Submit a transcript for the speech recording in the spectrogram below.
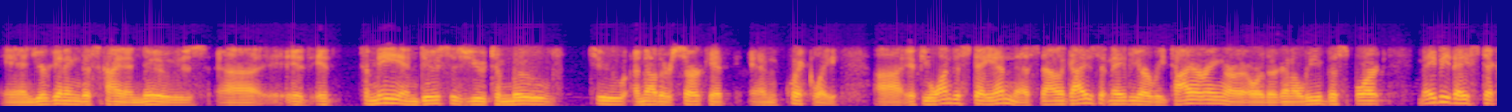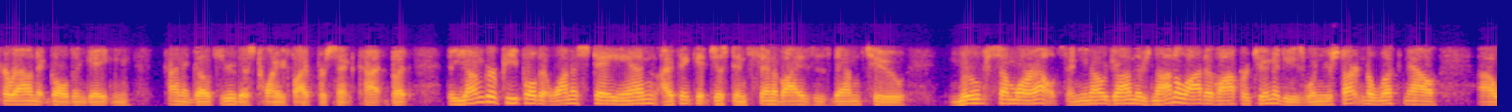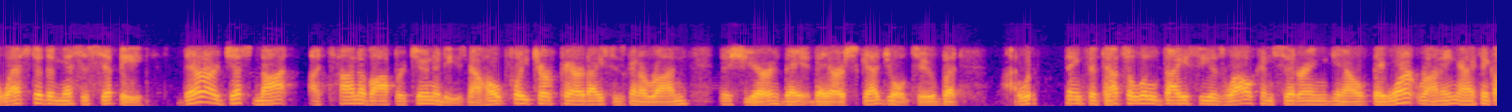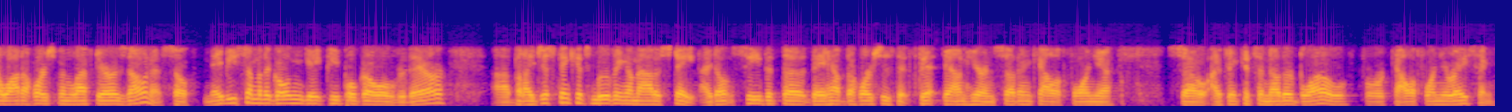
and you're getting this kind of news? Uh, it, it to me induces you to move to another circuit and quickly uh, if you wanted to stay in this, now the guys that maybe are retiring or, or they're going to leave the sport, maybe they stick around at Golden Gate and kind of go through this 25% cut. But the younger people that want to stay in, I think it just incentivizes them to move somewhere else. And you know, John, there's not a lot of opportunities when you're starting to look now uh, west of the Mississippi. There are just not a ton of opportunities. Now, hopefully, Turf Paradise is going to run this year. They they are scheduled to, but I would think that that's a little dicey as well, considering you know they weren't running, and I think a lot of horsemen left Arizona. So maybe some of the Golden Gate people go over there. Uh, but I just think it's moving them out of state. I don't see that the they have the horses that fit down here in Southern California. So I think it's another blow for California racing.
